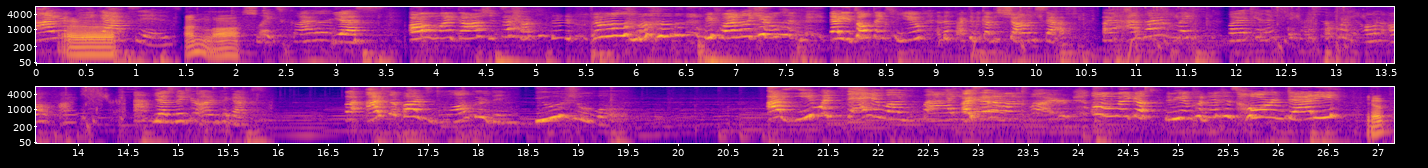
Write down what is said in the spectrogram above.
iron Uh, pickaxes. I'm lost. Like Yes. Oh my gosh, it's a happy day. we finally killed him. Now it's all thanks for you and the fact that we got the shaman staff. But I'm gonna make. Alright, can I make myself my own iron pickaxe? Yes, make your iron pickaxe. But I survived longer than usual. I even set him on fire. I set him on fire. Oh my gosh, did he put in his horn, Daddy? Yep.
